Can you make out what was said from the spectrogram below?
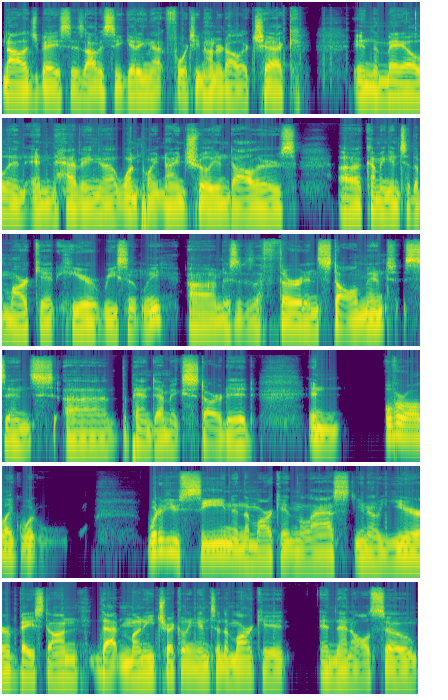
knowledge base is obviously getting that fourteen hundred dollar check in the mail and and having uh, one point nine trillion dollars uh, coming into the market here recently. Um, this is the third installment since uh, the pandemic started, and overall, like what what have you seen in the market in the last you know year based on that money trickling into the market, and then also.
